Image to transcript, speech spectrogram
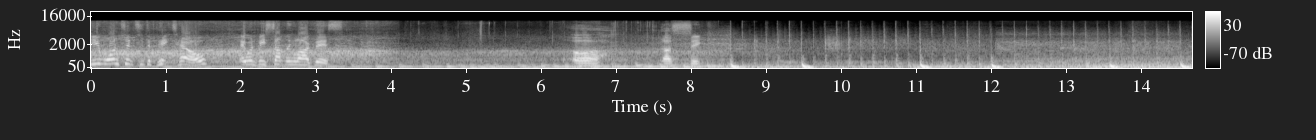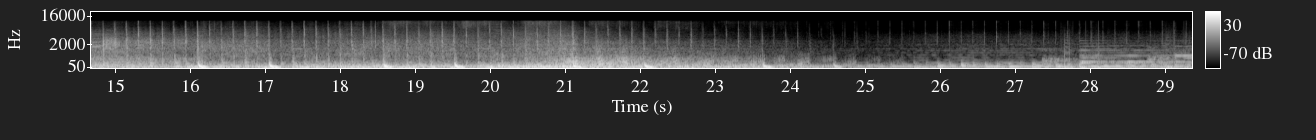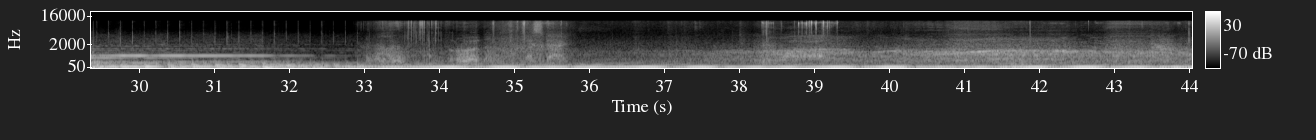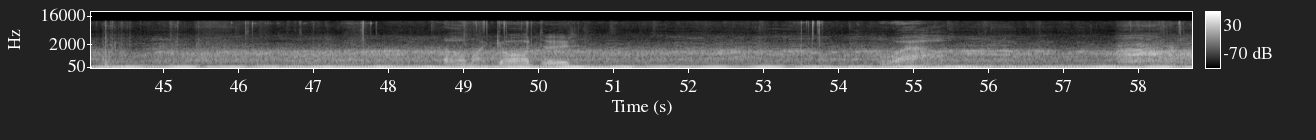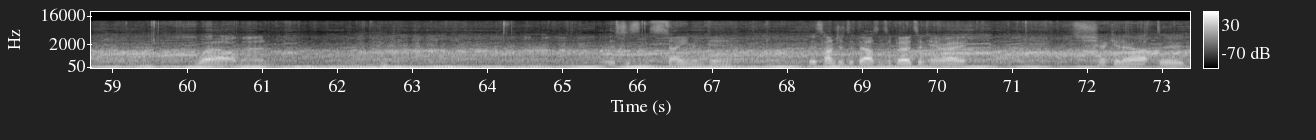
if you wanted to depict hell, it would be something like this. Oh, that's sick. There's hundreds of thousands of birds in here, eh? Check it out, dude.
